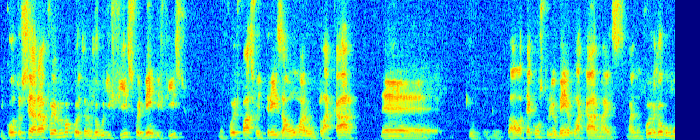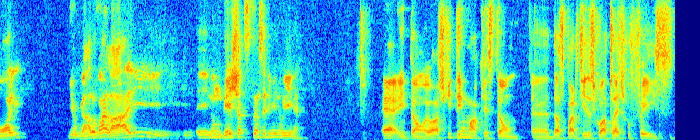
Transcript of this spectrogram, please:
E contra o Ceará foi a mesma coisa. Era um jogo difícil, foi bem difícil. Não foi fácil, foi 3 a 1 o placar. É, que o, o, Galo até construiu bem o placar, mas, mas não foi um jogo mole. E o Galo vai lá e, e, e não deixa a distância diminuir, né? É, então, eu acho que tem uma questão é, das partidas que o Atlético fez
